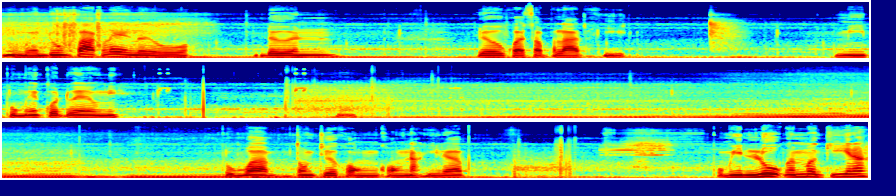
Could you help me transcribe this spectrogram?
นี่เหมือนดูภาคแรกเลยโหเดินเร็วกว่าสัปะหลาดอีก มีปุ่มให้กดด้วยตรงนี้ผมว่าต้องเจอของของหนักอีกแล้ว ผมเห็นลูกมันเมื่อกี้นะ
